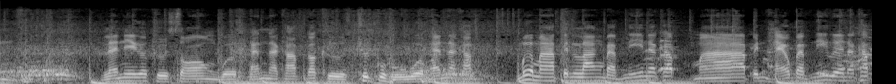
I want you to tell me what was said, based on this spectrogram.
นและนี่ก็คือซองเวอร์แพนนะครับก็คือชุดกู้หูเวอร์แพนนะครับเมื่อมาเป็นลังแบบนี้นะครับ มาเป็นแถวแบบนี้เลยนะครับ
